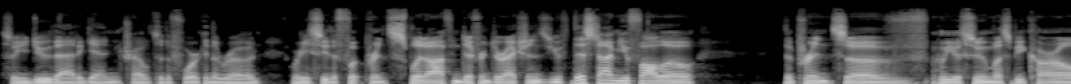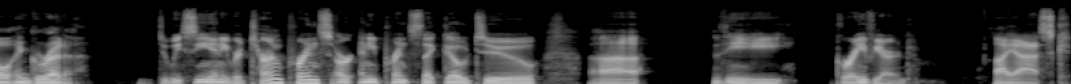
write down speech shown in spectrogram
So you do that again. Travel to the fork in the road where you see the footprints split off in different directions. You this time you follow the prints of who you assume must be Carl and Greta. Do we see any return prints or any prints that go to uh, the graveyard? I ask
